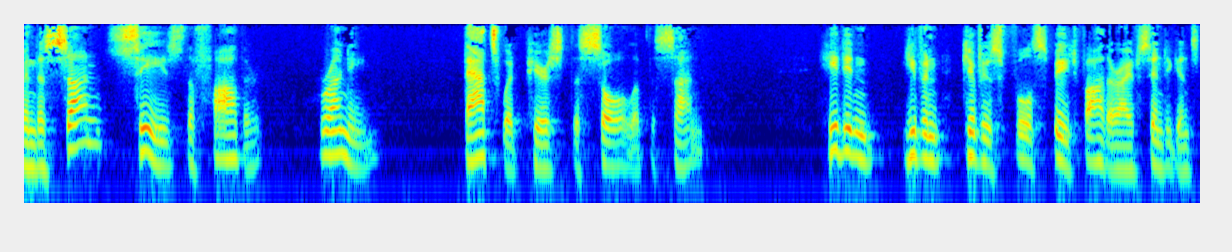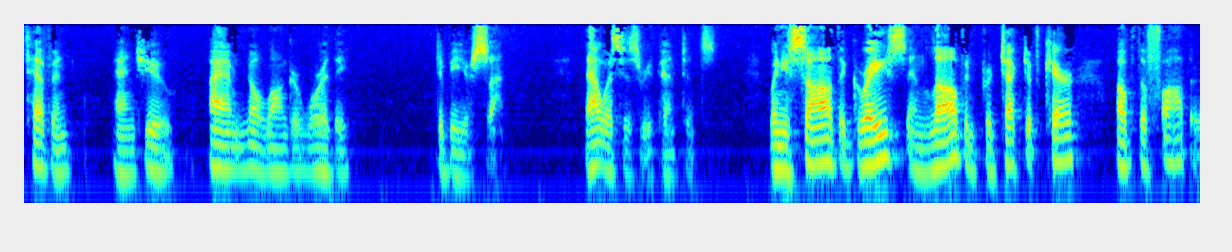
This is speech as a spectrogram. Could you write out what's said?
When the son sees the father running, that's what pierced the soul of the son. He didn't even give his full speech Father, I have sinned against heaven and you. I am no longer worthy to be your son. That was his repentance. When he saw the grace and love and protective care of the Father.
